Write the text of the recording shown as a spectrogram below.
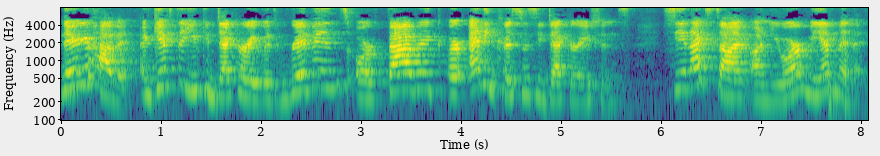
There you have it, a gift that you can decorate with ribbons or fabric or any Christmassy decorations. See you next time on Your Mia Minute.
